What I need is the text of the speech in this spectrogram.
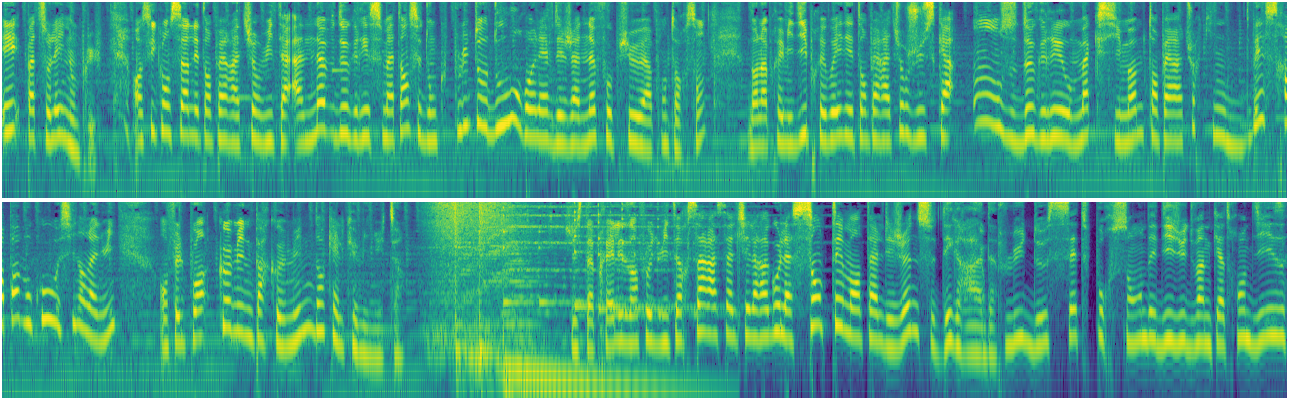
et pas de soleil non plus. En ce qui concerne les températures, 8 à 9 degrés ce matin, c'est donc plutôt doux. On relève déjà 9 au pieu à Pontorson. Dans l'après-midi, prévoyez des températures jusqu'à 11 degrés au maximum, température qui ne baissera pas beaucoup aussi dans la nuit. On fait le point commune par commune dans quelques minutes. Juste après les infos de 8h, Sarah Saltiel-Rago, la santé mentale des jeunes se dégrade. Plus de 7% des 18-24 ans disent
